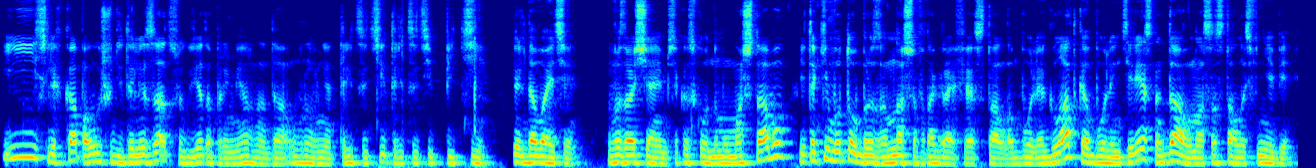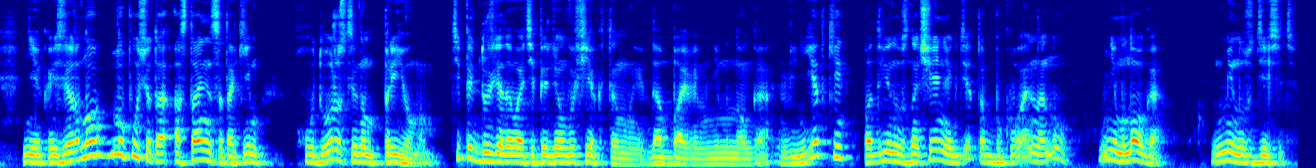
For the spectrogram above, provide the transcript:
И слегка повышу детализацию где-то примерно до уровня 30-35. Теперь давайте Возвращаемся к исходному масштабу. И таким вот образом наша фотография стала более гладкая, более интересной. Да, у нас осталось в небе некое зерно, но пусть это останется таким художественным приемом. Теперь, друзья, давайте перейдем в эффекты. Мы добавим немного виньетки, подвинув значение где-то буквально, ну, немного, минус 10.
